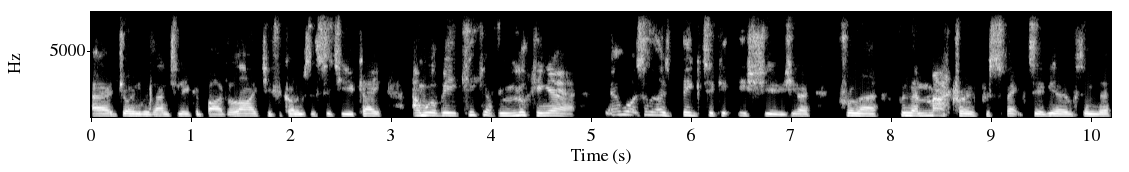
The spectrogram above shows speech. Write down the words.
uh, joined with Anjalika Bardalai, chief economist at City UK, and we'll be kicking off looking at you know, what some of those big ticket issues, you know, from a from the macro perspective, you know, from the,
